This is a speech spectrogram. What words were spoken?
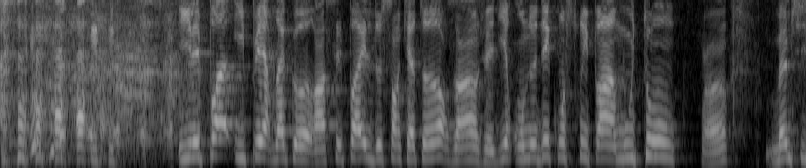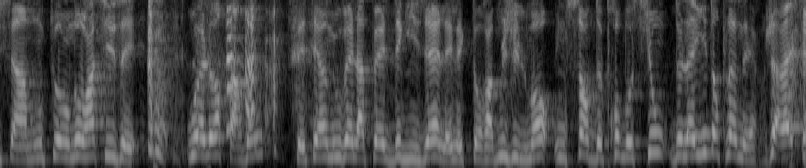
Il n'est pas hyper d'accord, hein. c'est pas L214, hein. je vais dire, on ne déconstruit pas un mouton, hein, même si c'est un mouton non racisé. Ou alors, pardon, c'était un nouvel appel déguisé à l'électorat musulman, une sorte de promotion de l'Aïd en plein air. J'arrête.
